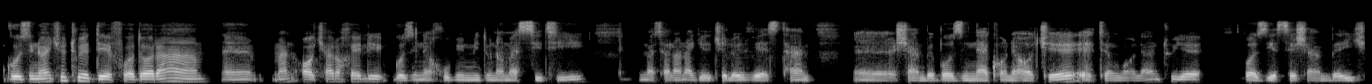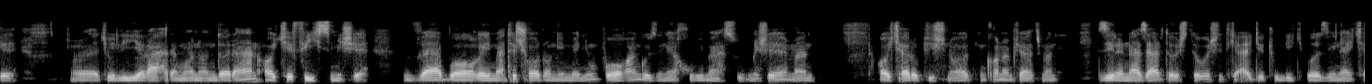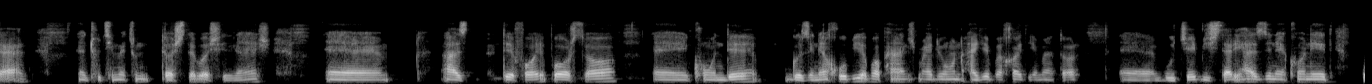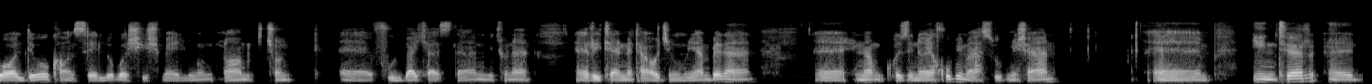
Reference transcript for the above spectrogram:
گزینه‌ای که توی دفاع دارم من آکه رو خیلی گزینه خوبی می‌دونم از سیتی. مثلا اگه جلوی وستهم شنبه بازی نکنه آکه احتمالا توی بازی سه شنبه ای که توی لیگ قهرمانان دارن آکه فیکس میشه و با قیمت 4.5 میلیون واقعا گزینه خوبی محسوب میشه. من آکه رو پیشنهاد می‌کنم که حتما زیر نظر داشته باشید که اگه تو لیگ بازی نکرد تو تیمتون داشته باشیدنش از دفاع بارسا کنده گزینه خوبیه با پنج میلیون. اگه بخواید یه مقدار بودجه بیشتری هزینه کنید. بالده و کانسلو با 6 میلیون نام چون فولبک هستن می‌تونن ریترن تهاجمی هم بدن. این هم گزینه خوبی محسوب میشن. اینتر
